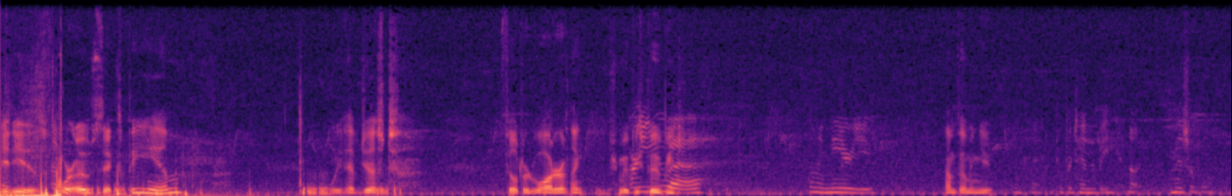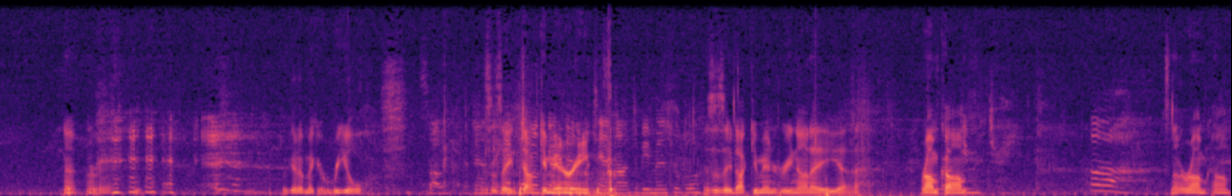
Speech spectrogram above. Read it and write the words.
It is 4:06 p.m. We have just filtered water. I think Are Schmoopy's you, poopy. uh, coming near you? I'm filming you. Okay. I can pretend to be not miserable. No, not really. we gotta make it real. So This is a documentary. Not to be miserable. This is a documentary, not a uh, rom-com. Not a rom-com.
